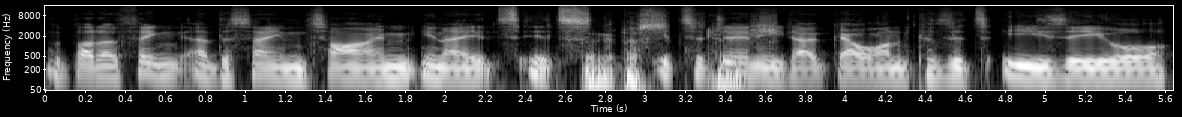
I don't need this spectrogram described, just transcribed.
but I think at the same time, you know, it's it's it's a journey you don't go on because it's easy or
